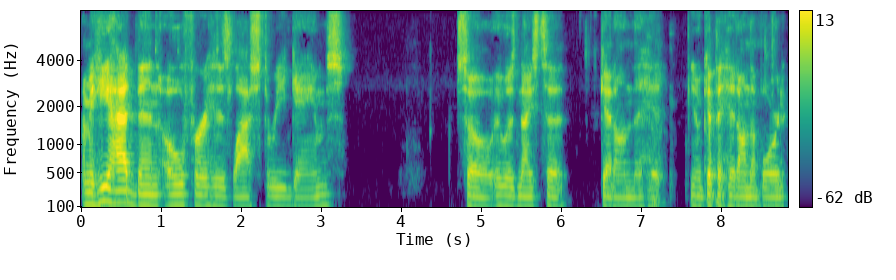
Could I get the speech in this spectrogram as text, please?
I mean, he had been 0 for his last three games, so it was nice to get on the hit. You know, get the hit on the board.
